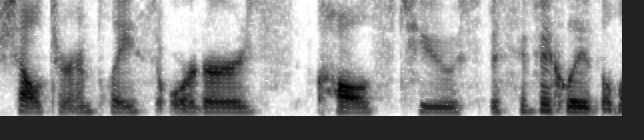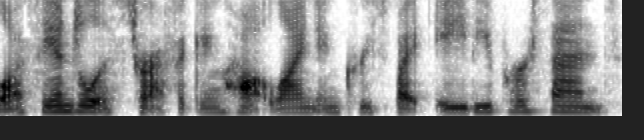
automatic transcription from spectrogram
shelter in place orders, calls to specifically the Los Angeles trafficking hotline increased by 80%.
